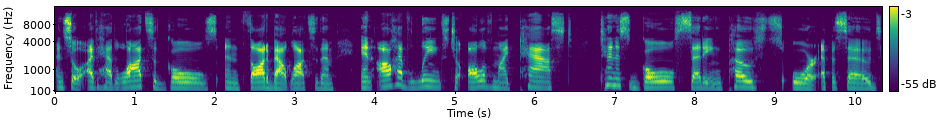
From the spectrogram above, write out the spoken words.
and so I've had lots of goals and thought about lots of them. And I'll have links to all of my past tennis goal setting posts or episodes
